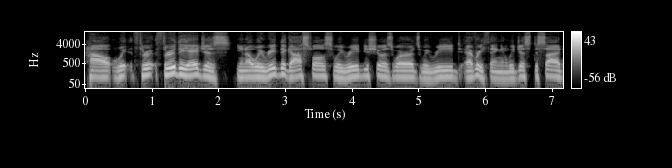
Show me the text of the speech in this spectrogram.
how we through through the ages, you know, we read the Gospels, we read Yeshua's words, we read everything, and we just decide,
